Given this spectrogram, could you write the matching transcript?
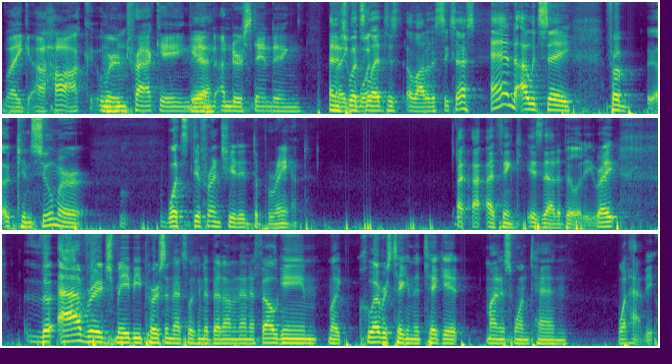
like a hawk. We're tracking Mm-hmm. Yeah. and understanding. And it's what's what- led to a lot of the success. And I would say, from a consumer, what's differentiated the brand, I, I, I think, is that ability, right? The average maybe person that's looking to bet on an NFL game, like whoever's taking the ticket minus one ten, what have you,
